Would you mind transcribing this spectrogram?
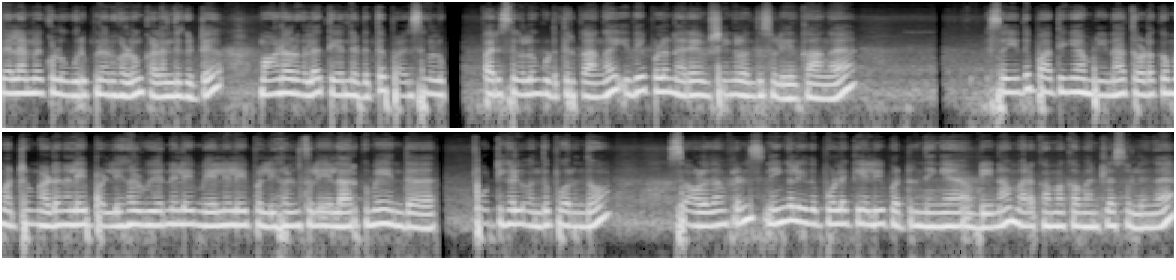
மேலாண்மை குழு உறுப்பினர்களும் கலந்துக்கிட்டு மாணவர்களை தேர்ந்தெடுத்து பரிசுகள் பரிசுகளும் கொடுத்துருக்காங்க. இதே போல் நிறைய விஷயங்கள் வந்து சொல்லியிருக்காங்க. ஸோ இது பார்த்தீங்க அப்படின்னா தொடக்க மற்றும் நடுநிலை பள்ளிகள் உயர்நிலை மேல்நிலை பள்ளிகள்னு சொல்லி எல்லாருக்குமே இந்த போட்டிகள் வந்து பொருந்தும். ஸோ அவ்வளோதான் ஃப்ரெண்ட்ஸ் நீங்கள் இது போல் கேள்விப்பட்டிருந்தீங்க அப்படின்னா மறக்காமல் கமெண்ட்டில் சொல்லுங்கள்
